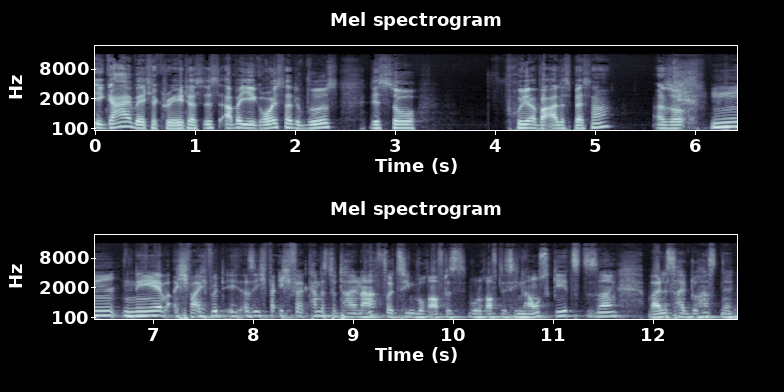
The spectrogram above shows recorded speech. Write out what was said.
egal welcher Creator es ist, aber je größer du wirst, desto früher war alles besser. Also, Mm, nee, ich, ich würde, also ich, ich kann das total nachvollziehen, worauf das, worauf das hinausgeht, sozusagen, weil es halt, du hast eine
